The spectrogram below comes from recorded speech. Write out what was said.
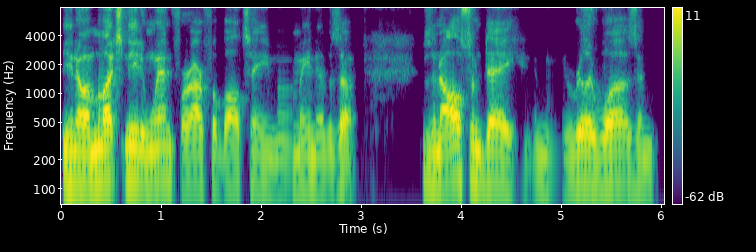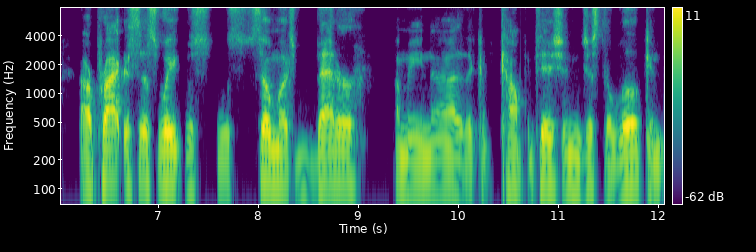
You know, a much needed win for our football team. I mean, it was a it was an awesome day. I mean, it really was. And our practice this week was was so much better. I mean, uh, the competition, just the look and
